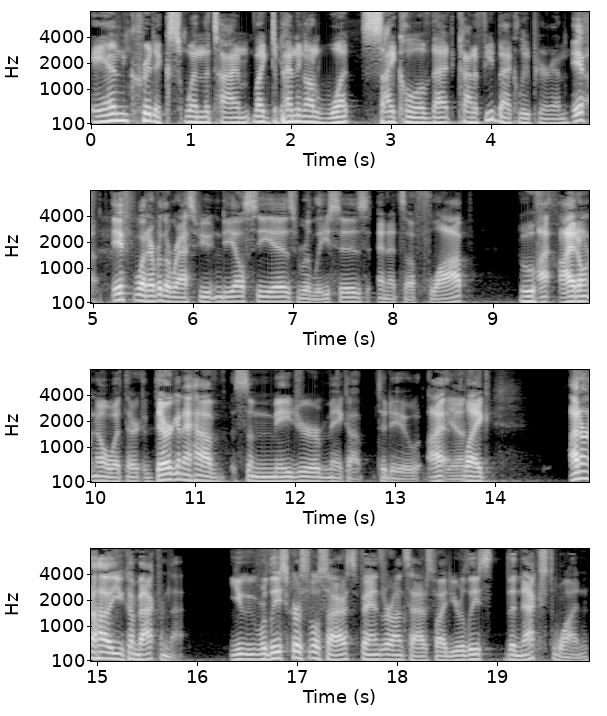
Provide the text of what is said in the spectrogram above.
and critics when the time, like depending on what cycle of that kind of feedback loop you're in. if if whatever the Rasputin DLC is releases and it's a flop, I, I don't know what they're they're gonna have some major makeup to do. I Yeah. like I don't know how you come back from that. You release Curse of Osiris, fans are unsatisfied. You release the next one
